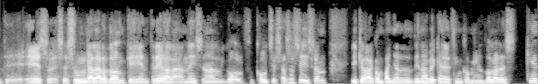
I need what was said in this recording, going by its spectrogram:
Exactamente, eso es. Es un galardón que entrega la National Golf Coaches Association y que va acompañado de una beca de 5.000 dólares que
